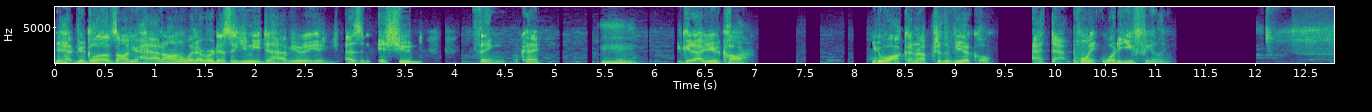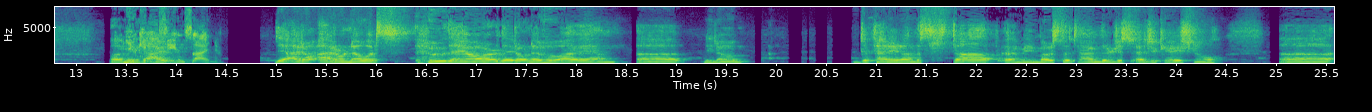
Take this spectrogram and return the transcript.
You have your gloves on, your hat on, whatever it is that you need to have your as an issued thing. Okay. mhm. You get out of your car. You're walking up to the vehicle. At that point, what are you feeling? I you can't I- see inside. yeah i don't i don't know what's who they are they don't know who i am uh you know depending on the stop i mean most of the time they're just educational uh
